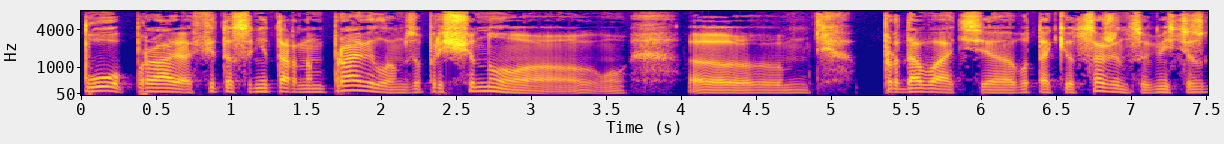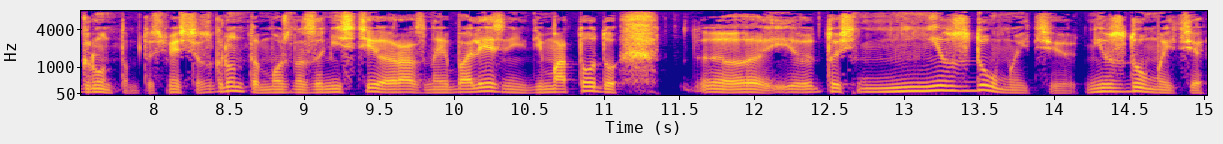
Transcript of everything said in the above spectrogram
по прав- фитосанитарным правилам запрещено э, продавать э, вот такие вот саженцы вместе с грунтом. То есть вместе с грунтом можно занести разные болезни, нематоду. Э, То есть не вздумайте, не вздумайте.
